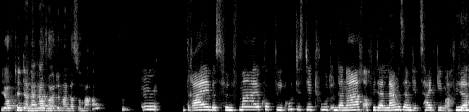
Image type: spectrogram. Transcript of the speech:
Wie oft hintereinander sollte man das so machen? Mm, drei bis fünf Mal, guck, wie gut es dir tut und danach auch wieder langsam dir Zeit geben, auch wieder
